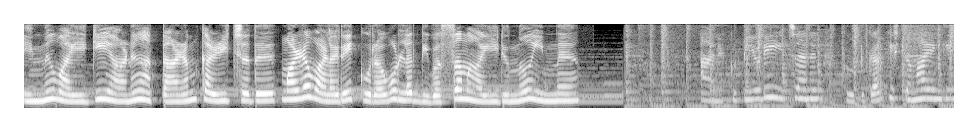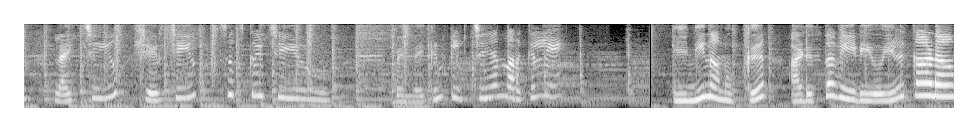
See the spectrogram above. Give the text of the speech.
ഇന്ന് വൈകിയാണ് അത്താഴം കഴിച്ചത്. മഴ വളരെ കുറവുള്ള ദിവസമായിരുന്നു ഇന്ന്. ആനക്കുട്ടിയുടെ ഈ ചാനൽ കൂട്ടുകാർക്ക് ഇഷ്ടമായെങ്കിൽ ലൈക്ക് ചെയ്യൂ ഷെയർ ചെയ്യൂ സബ്സ്ക്രൈബ് ചെയ്യൂ. ബെല്ലൈക്കൺ ക്ലിക്ക് ചെയ്യാൻ മറക്കല്ലേ? ഇനി നമുക്ക് അടുത്ത വീഡിയോയിൽ കാണാം.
